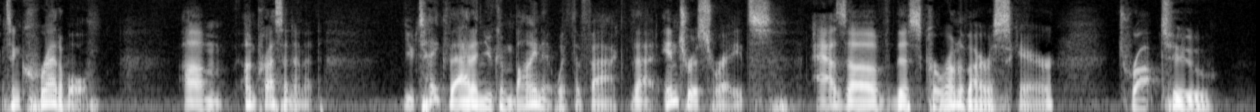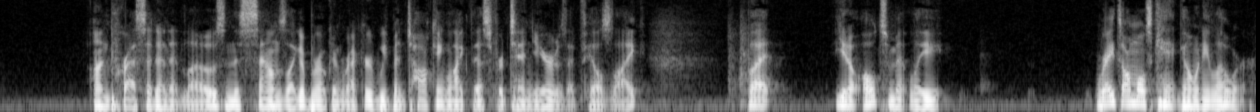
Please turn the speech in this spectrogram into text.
It's incredible, um, unprecedented. You take that and you combine it with the fact that interest rates, as of this coronavirus scare, dropped to unprecedented lows. And this sounds like a broken record. We've been talking like this for 10 years, it feels like. But, you know, ultimately, rates almost can't go any lower.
